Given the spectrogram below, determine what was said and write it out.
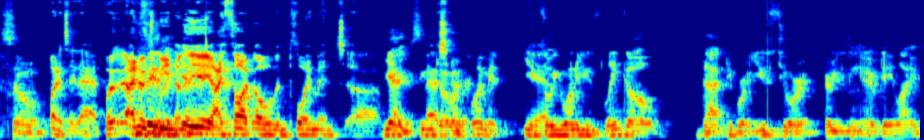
So, I didn't say that, but I know what you mean. like, yeah. yeah. yeah, I thought oh employment. Uh, yeah, you see, Master. about employment. yeah. So you want to use lingo that people are used to or are using in everyday life.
